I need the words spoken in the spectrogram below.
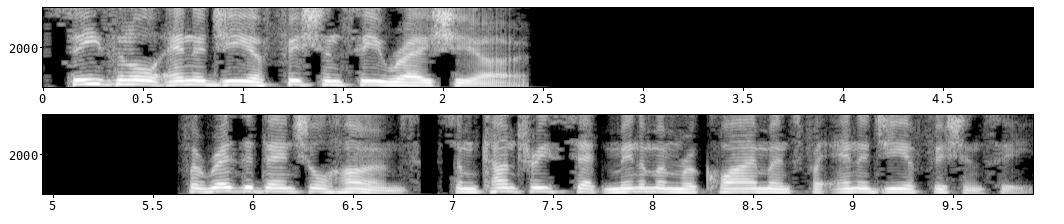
Seasonal energy efficiency ratio. For residential homes, some countries set minimum requirements for energy efficiency.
